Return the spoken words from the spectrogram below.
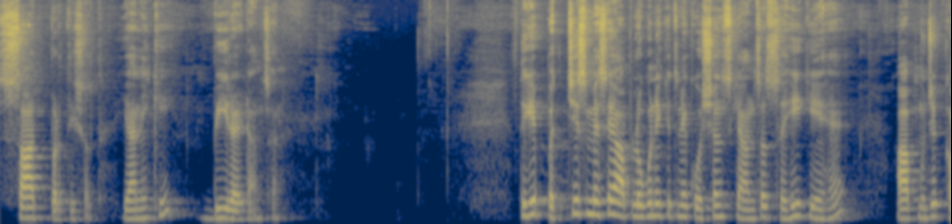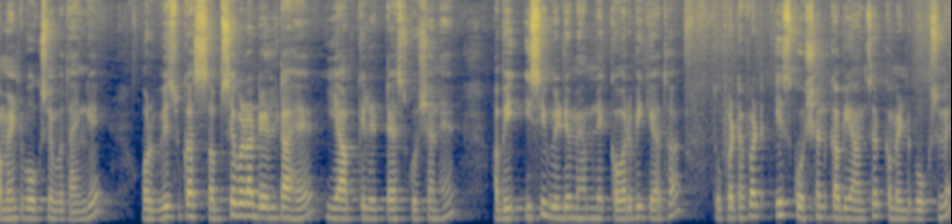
सात प्रतिशत, यानी कि बी राइट आंसर। देखिए, पच्चीस में से आप लोगों ने कितने क्वेश्चंस के आंसर सही किए हैं, आप मुझे कमेंट बॉक्स में बताएँगे। और विश्व का सबसे बड़ा डेल्टा है, ये आपके लिए टेस्ट क्वेश्चन है। अभी इसी वीडियो में हमने कवर भी किया था तो फटाफट इस क्वेश्चन का भी आंसर कमेंट बॉक्स में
